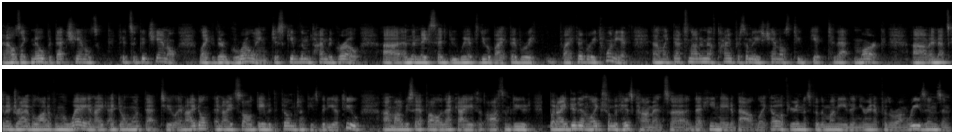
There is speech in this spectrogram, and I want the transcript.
And I was like, no, but that channel's it's a good channel. Like they're growing. Just give them time to grow. Uh, and then they said we have to do it by February by February 20th. And I'm like, that's not enough time for some of these channels to get to that mark. Um, and that's going to drive a lot of them away. And I, I don't want that to. And I don't. And I saw David the Film Junkie's video too. Um, obviously, I follow that guy. He's an awesome dude. But I didn't like some of his comments uh, that he made about like, oh, if you're in this for the money, then you're in it for the wrong reasons, and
